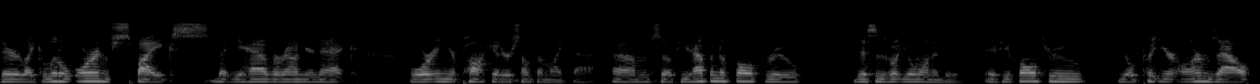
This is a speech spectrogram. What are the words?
they're like little orange spikes that you have around your neck or in your pocket or something like that. Um, so if you happen to fall through, this is what you'll want to do. If you fall through, you'll put your arms out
